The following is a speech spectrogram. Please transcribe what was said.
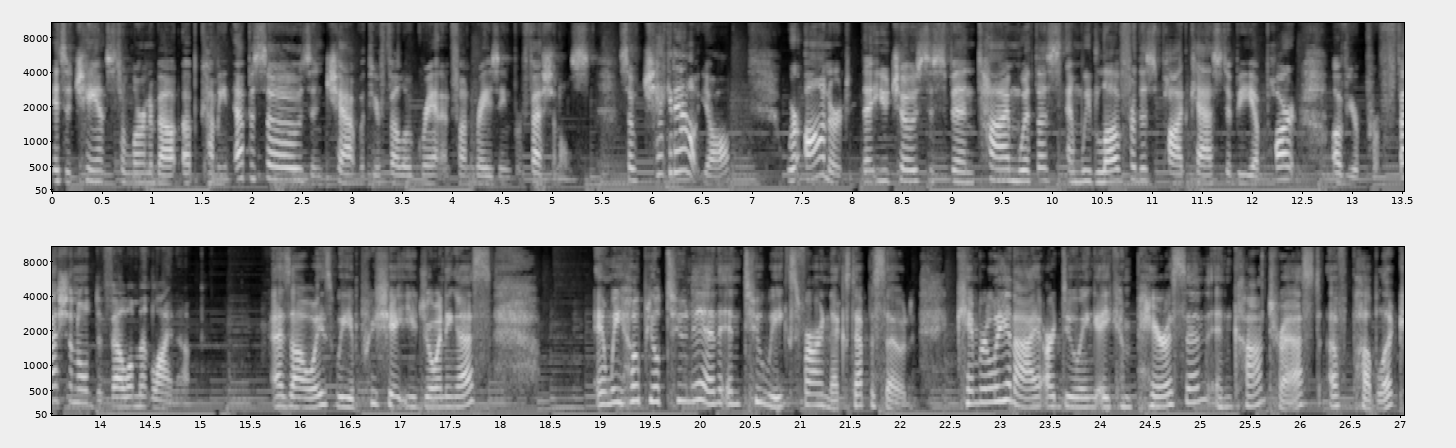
It's a chance to learn about upcoming episodes and chat with your fellow grant and fundraising professionals. So check it out, y'all. We're honored that you chose to spend time with us, and we'd love for this podcast to be a part of your professional development lineup. As always, we appreciate you joining us. And we hope you'll tune in in two weeks for our next episode. Kimberly and I are doing a comparison and contrast of public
